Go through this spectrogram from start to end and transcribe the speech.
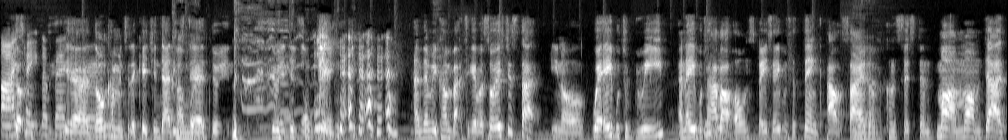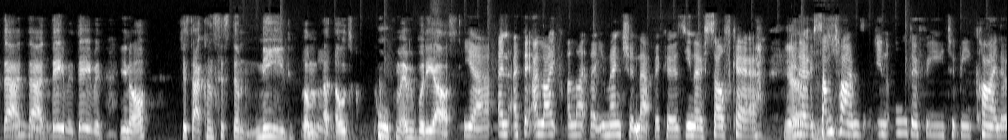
I don't- take the bedroom. yeah, don't come into the kitchen. Daddy's Come there on. doing doing his own thing. and then we come back together. So it's just that you know we're able to breathe and able to have Mhm. our own space, able to think outside Yeah. of consistent mom, mom, dad, dad, dad, Mhm. David, David. You know, just that consistent need from Mhm. uh, old pull from everybody else. yeah, and I think I like I like that you mentioned that because you know self care. Yeah, You know, sometimes in order for you to be kind or,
